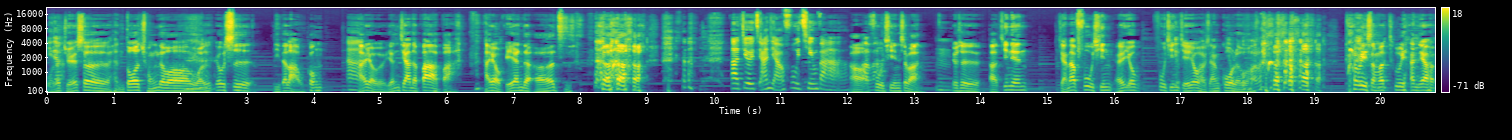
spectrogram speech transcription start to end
我的角色很多重的哦，我又是你的老公，还有人家的爸爸，还有别人的儿子。那 就讲讲父亲吧。啊，父亲是吧？嗯，就是啊，今天讲到父亲，哎，又父亲节又好像过了哦。为什么突然要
